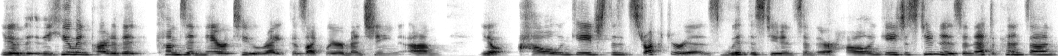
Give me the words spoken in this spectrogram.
you know, the, the human part of it comes in there too, right? Because like we were mentioning, um, you know, how engaged the instructor is with the students in there, how engaged the student is. And that depends on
